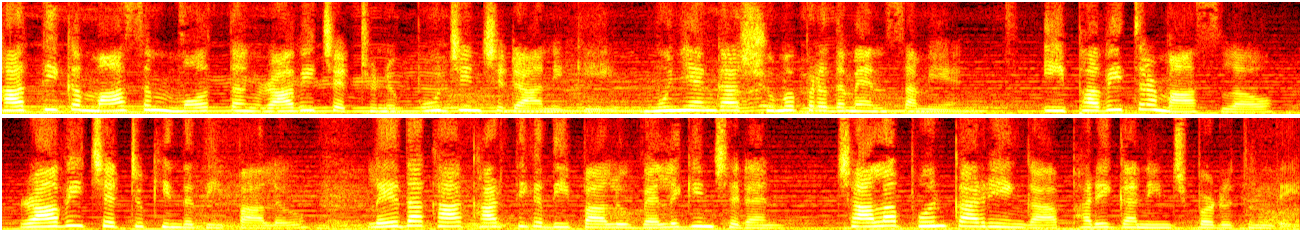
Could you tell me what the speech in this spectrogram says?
కార్తీక మాసం మొత్తం రావి చెట్టును పూజించడానికి మున్యంగా శుభప్రదమైన సమయం. ఈ పవిత్ర మాస్లో రావి చెట్టు కింద దీపాలు లేదా కా కార్తీక దీపాలు వెలిగించడం చాలా పుణ్యకార్యంగా పరిగణించబడుతుంది.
